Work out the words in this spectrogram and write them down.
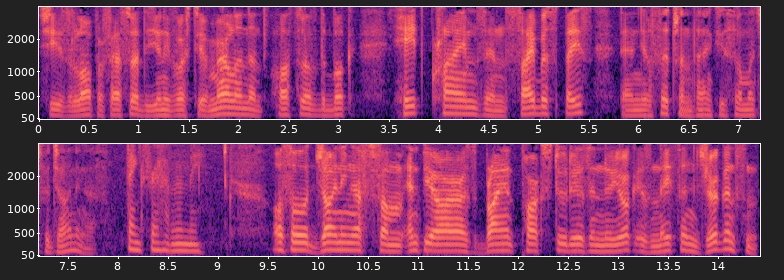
She is a law professor at the University of Maryland and author of the book Hate Crimes in Cyberspace. Danielle Citron, thank you so much for joining us. Thanks for having me. Also joining us from NPR's Bryant Park Studios in New York is Nathan Jurgenson.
